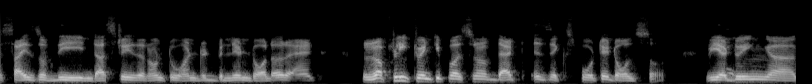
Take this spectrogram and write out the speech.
size of the industry is around 200 billion dollar and roughly 20% of that is exported also. We are doing uh,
